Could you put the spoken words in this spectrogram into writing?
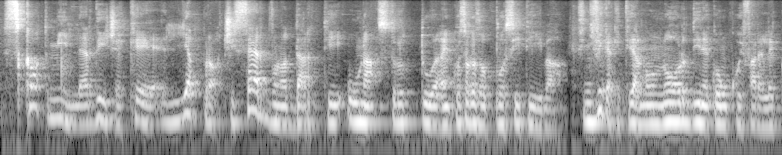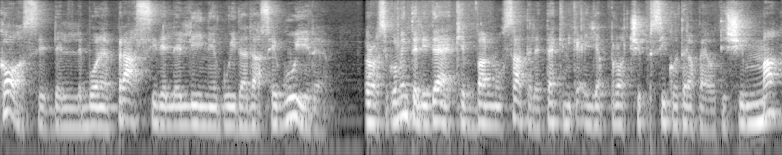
Scott Miller dice che gli approcci servono a darti una struttura, in questo caso positiva. Significa che ti danno un ordine con cui fare le cose, delle buone prassi, delle linee guida da seguire. Allora, sicuramente l'idea è che vanno usate le tecniche e gli approcci psicoterapeutici, ma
